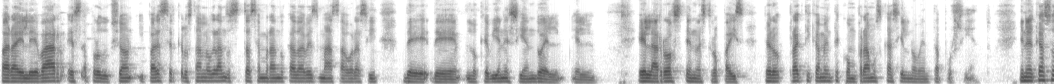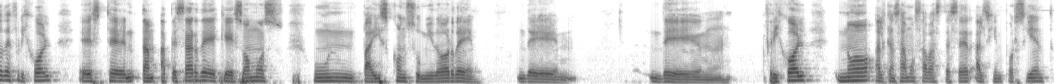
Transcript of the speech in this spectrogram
para elevar esa producción y parece ser que lo están logrando, se está sembrando cada vez más ahora sí de, lo que viene siendo el, el el arroz en nuestro país, pero prácticamente compramos casi el 90%. En el caso de frijol, este, a pesar de que somos un país consumidor de, de, de mm, frijol, no alcanzamos a abastecer al 100%,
